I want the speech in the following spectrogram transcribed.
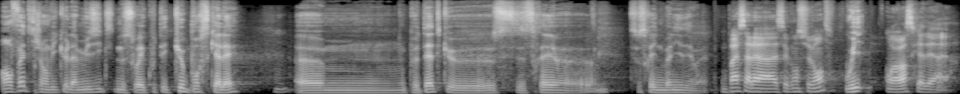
En fait, j'ai envie que la musique ne soit écoutée que pour ce qu'elle est. Euh, Peut-être que ce serait, euh, ce serait une bonne idée. Ouais. On passe à la séquence suivante? Oui. On va voir ce qu'il y a derrière.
